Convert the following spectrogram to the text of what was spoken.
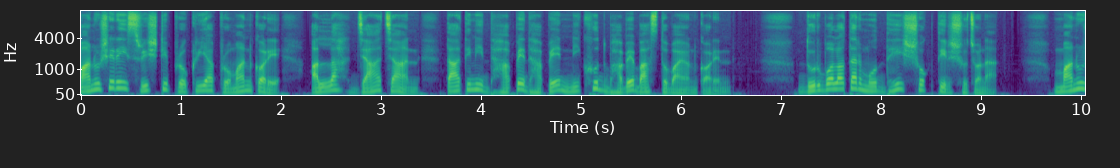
মানুষের এই সৃষ্টি প্রক্রিয়া প্রমাণ করে আল্লাহ যা চান তা তিনি ধাপে ধাপে নিখুঁতভাবে বাস্তবায়ন করেন। দুর্বলতার মধ্যেই শক্তির সূচনা। মানুষ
